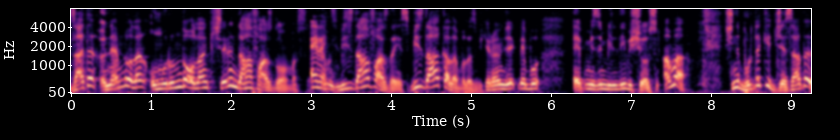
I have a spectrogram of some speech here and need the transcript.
Zaten önemli olan umurunda olan kişilerin daha fazla olması. Evet. Tamam? Biz daha fazlayız. Biz daha kalabalığız. Bir kere öncelikle bu hepimizin bildiği bir şey olsun. Ama şimdi buradaki cezada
